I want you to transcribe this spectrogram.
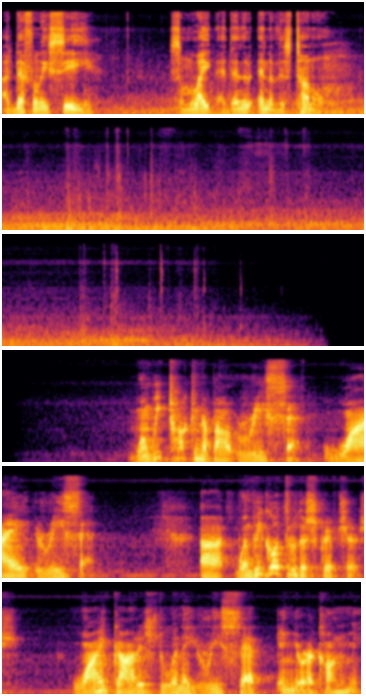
I definitely see some light at the end of, end of this tunnel. When we talking about reset, why reset? Uh, when we go through the scriptures, why God is doing a reset in your economy.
